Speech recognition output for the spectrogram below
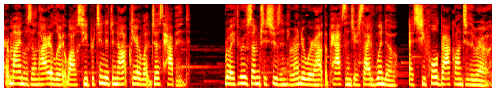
her mind was on high alert while she pretended to not care what just happened. Roy threw some tissues and her underwear out the passenger side window, as she pulled back onto the road.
